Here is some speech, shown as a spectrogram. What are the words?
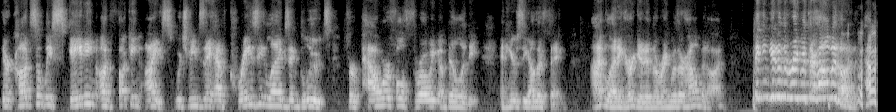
they're constantly skating on fucking ice, which means they have crazy legs and glutes for powerful throwing ability. And here's the other thing I'm letting her get in the ring with her helmet on. They can get in the ring with their helmet on. Have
